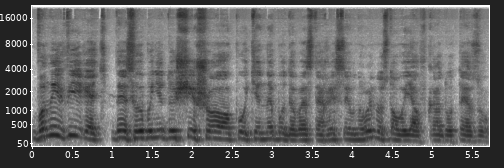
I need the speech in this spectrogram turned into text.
Вони вірять десь в глибині душі, що Путін не буде вести агресивну війну. Знову я вкраду тезу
